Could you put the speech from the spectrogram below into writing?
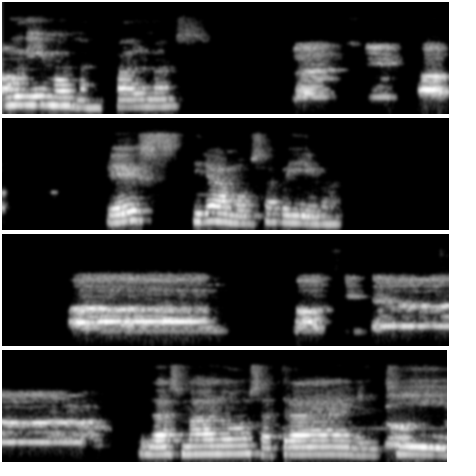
Unimos las palmas. Estiramos arriba. Las manos atraen el chi.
